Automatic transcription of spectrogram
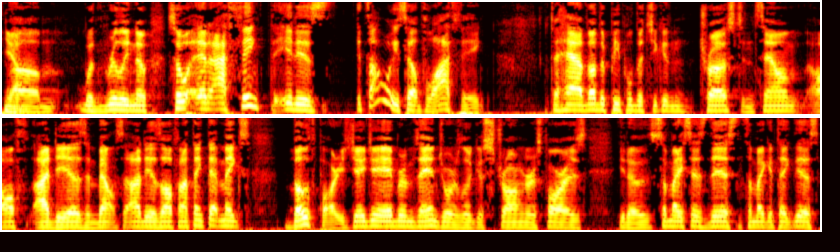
Yeah. Um, with really no so, and I think it is. It's always helpful. I think to have other people that you can trust and sound off ideas and bounce ideas off. And I think that makes both parties, J.J. Abrams and George Lucas, stronger as far as you know. Somebody says this and somebody can take this.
